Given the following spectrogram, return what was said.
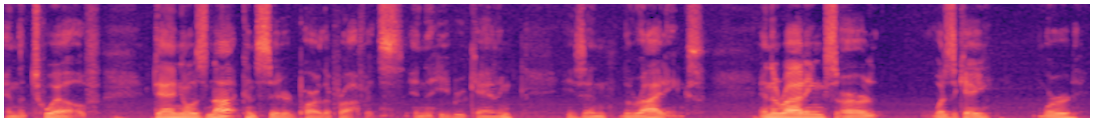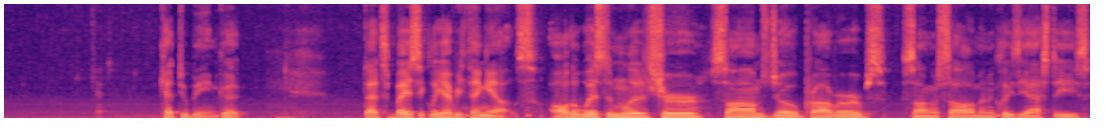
and the 12. Daniel is not considered part of the prophets in the Hebrew canon. He's in the writings. And the writings are, what is the K word? Ketubim. Good that's basically everything else. All the wisdom literature, Psalms, Job, Proverbs, Song of Solomon, Ecclesiastes.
